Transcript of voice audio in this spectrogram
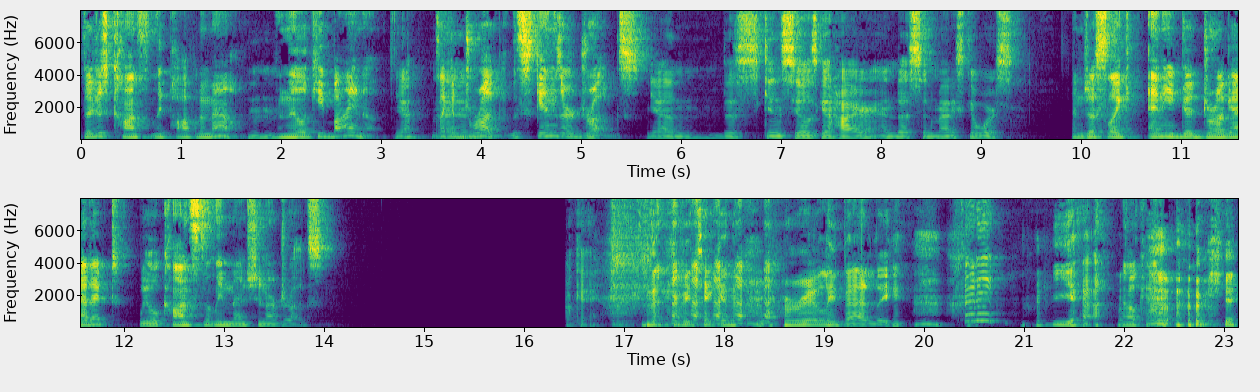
they're just constantly popping them out, hmm and they'll keep buying them. Yeah, It's like a drug. The skins are drugs, Yeah, and the skin seals get higher and the cinematics get worse. and just like any good drug addict, we will constantly mention our drugs. Okay, that could be taken really badly. Could it? Yeah. Okay. okay.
